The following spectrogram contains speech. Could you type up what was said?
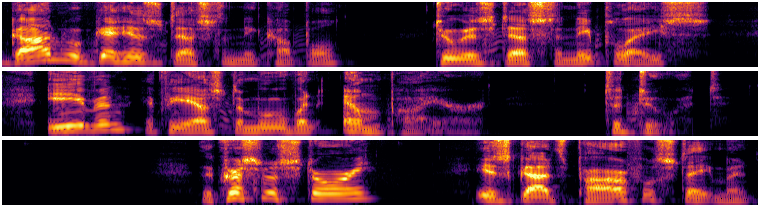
God will get his destiny couple to his destiny place, even if he has to move an empire to do it. The Christmas story is God's powerful statement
